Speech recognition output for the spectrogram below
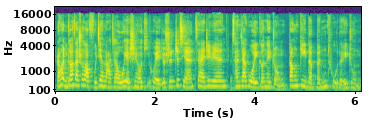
然后你刚才说到福建辣椒，我也深有体会，就是之前在这边参加过一个那种当地的本土的一种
